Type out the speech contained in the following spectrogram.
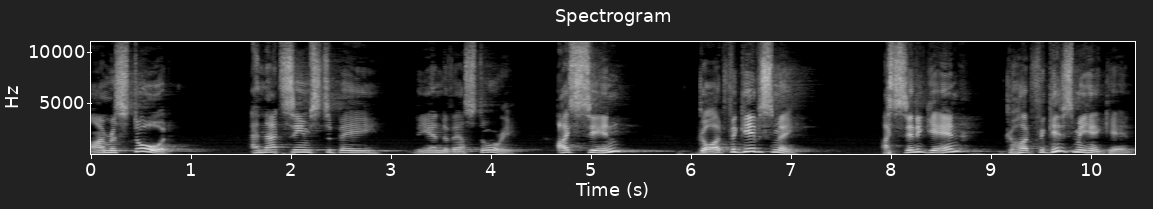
I'm restored. And that seems to be the end of our story. I sin, God forgives me. I sin again, God forgives me again.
